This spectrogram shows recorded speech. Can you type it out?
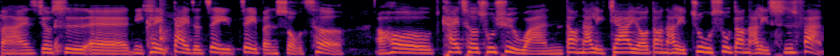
本来就是，呃，你可以带着这这一本手册，然后开车出去玩，到哪里加油，到哪里住宿，到哪里吃饭。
